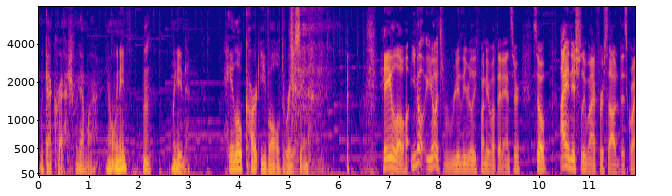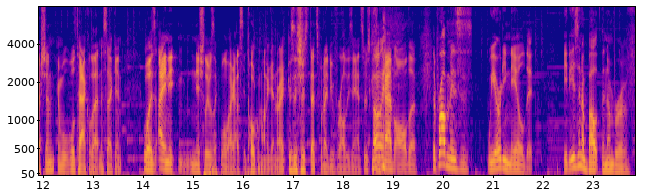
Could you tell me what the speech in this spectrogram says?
we got Crash, we got Mario. You know what we need? Hmm. We need Halo Kart Evolved Racing. Halo. You know, you know what's really, really funny about that answer? So I initially, when I first saw this question, and we'll, we'll tackle that in a second, was I ini- initially was like, well, I gotta say Pokemon again, right? Because it's just that's what I do for all these answers. Because Oh, you have all the. The problem is, is we already nailed it. It isn't about the number of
